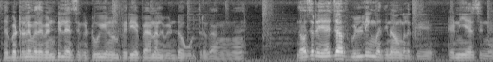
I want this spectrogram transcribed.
இந்த பெட்ரூம்லேயும் பார்த்தா வென்டிலேஷனுக்கு டூ யூனிட் பெரிய பேனல் விண்டோ கொடுத்துருக்காங்கங்க. இந்த ஹவுஸோட ஏஜ் ஆஃப் பில்டிங் பார்த்தீங்கன்னா உங்களுக்கு டென் இயர்ஸுங்க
